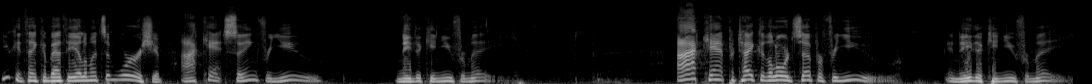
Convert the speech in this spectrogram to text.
You can think about the elements of worship. I can't sing for you, neither can you for me. I can't partake of the Lord's Supper for you, and neither can you for me.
